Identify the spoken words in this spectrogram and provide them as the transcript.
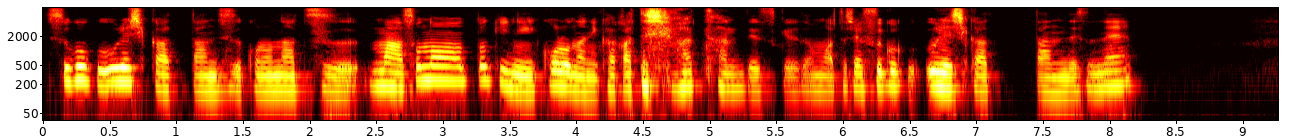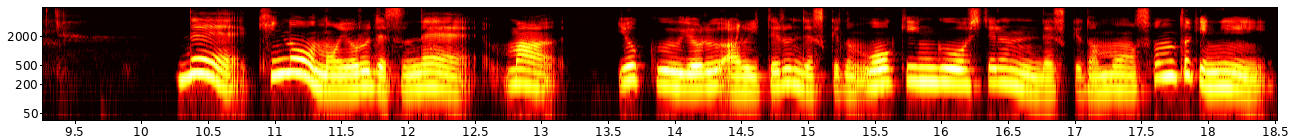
すごく嬉しかったんです、この夏。まあ、その時にコロナにかかってしまったんですけれども、私はすごく嬉しかったんですね。で、昨日の夜ですね、まあ、よく夜歩いてるんですけど、ウォーキングをしてるんですけども、その時に、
